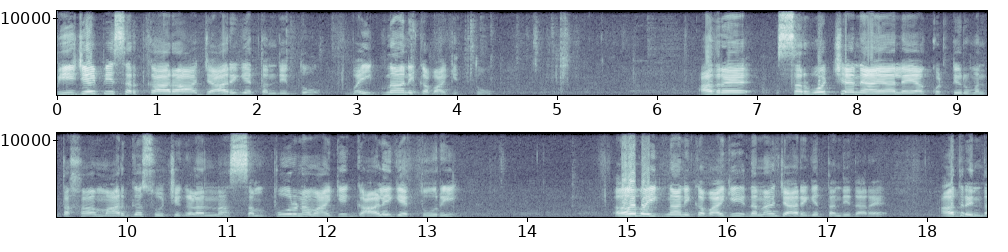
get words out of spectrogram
ಬಿ ಜೆ ಪಿ ಸರ್ಕಾರ ಜಾರಿಗೆ ತಂದಿದ್ದು ವೈಜ್ಞಾನಿಕವಾಗಿತ್ತು. ಆದರೆ ಸರ್ವೋಚ್ಚ ನ್ಯಾಯಾಲಯ ಕೊಟ್ಟಿರುವಂತಹ ಮಾರ್ಗಸೂಚಿಗಳನ್ನು ಸಂಪೂರ್ಣವಾಗಿ ಗಾಳಿಗೆ ತೂರಿ ಅವೈಜ್ಞಾನಿಕವಾಗಿ ಇದನ್ನು ಜಾರಿಗೆ ತಂದಿದ್ದಾರೆ. ಆದ್ದರಿಂದ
